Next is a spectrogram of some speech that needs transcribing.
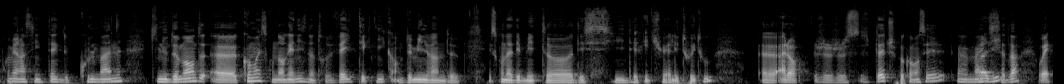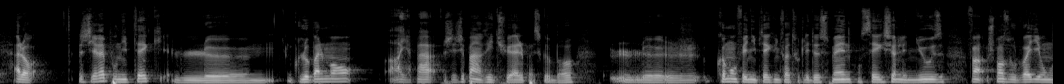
premier Ask Niptech de Coolman qui nous demande euh, comment est-ce qu'on organise notre veille technique en 2022. Est-ce qu'on a des méthodes, des des rituels et tout et tout? Alors, je, je peut-être je peux commencer, euh, Mike, si ça te va? Ouais. Alors, je dirais pour Niptech, le globalement, ah, y a pas, j'ai pas un rituel parce que bon, le, comme on fait Niptech une fois toutes les deux semaines, qu'on sélectionne les news. Enfin, je pense que vous le voyez, on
